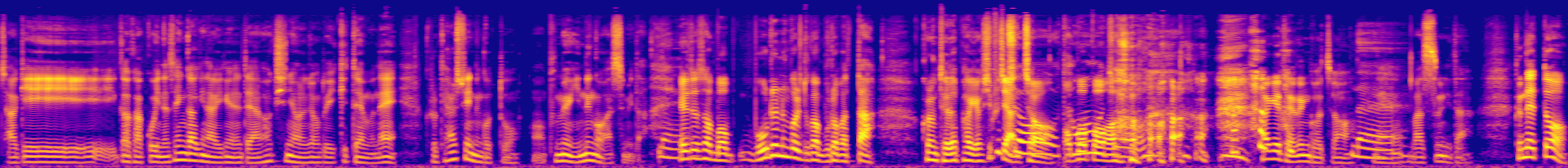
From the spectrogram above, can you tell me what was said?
자기가 갖고 있는 생각이나 의견에 대한 확신이 어느 정도 있기 때문에 그렇게 할 수 있는 것도 어, 분명히 있는 것 같습니다. 네. 예를 들어서 뭐 모르는 걸 누가 물어봤다. 그럼 대답하기가 쉽지 그쵸, 않죠. 어버버 당황하죠. 하게 되는 거죠. 네. 맞습니다. 근데 또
